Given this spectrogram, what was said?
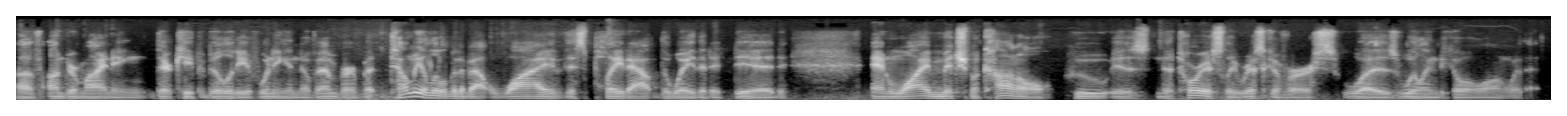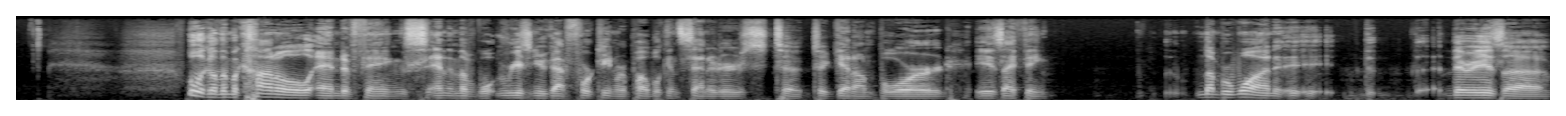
of undermining their capability of winning in November. But tell me a little bit about why this played out the way that it did, and why Mitch McConnell, who is notoriously risk averse, was willing to go along with it. Well, look on the McConnell end of things, and then the reason you got 14 Republican senators to to get on board is, I think, number one, it, there is a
